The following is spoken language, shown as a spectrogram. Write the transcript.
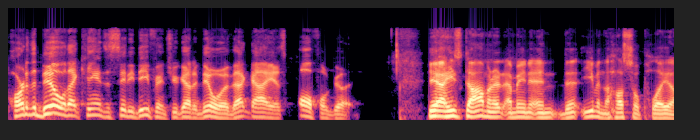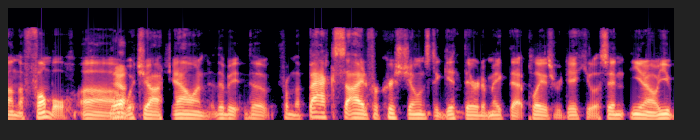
part of the deal with that Kansas City defense you got to deal with. That guy is awful good. Yeah, he's dominant. I mean, and the, even the hustle play on the fumble uh, yeah. with Josh Allen, the the from the backside for Chris Jones to get there to make that play is ridiculous. And you know, you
